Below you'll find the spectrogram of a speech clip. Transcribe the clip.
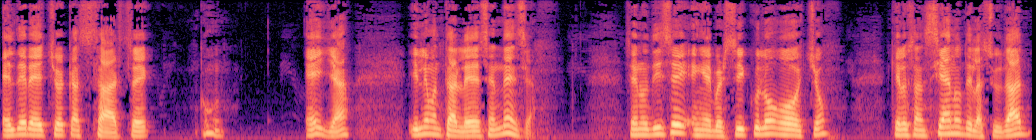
el derecho de casarse con ella y levantarle descendencia. Se nos dice en el versículo 8 que los ancianos de la ciudad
